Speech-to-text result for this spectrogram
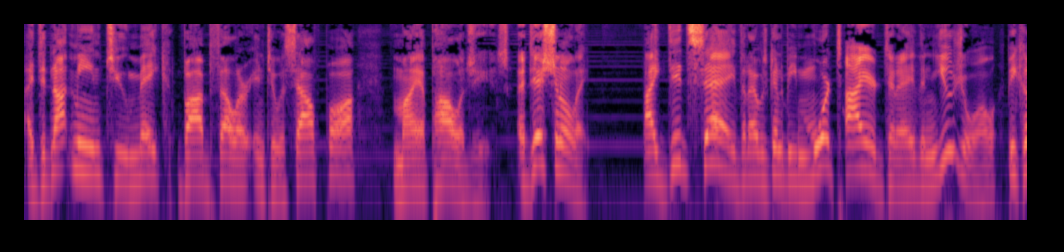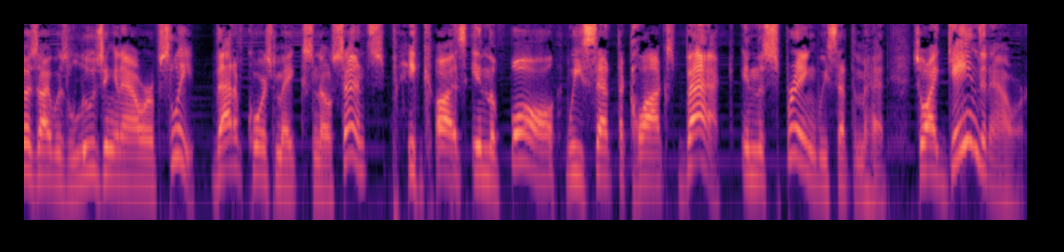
I did not mean to make Bob Feller into a southpaw. My apologies. Additionally, I did say that I was going to be more tired today than usual because I was losing an hour of sleep. That, of course, makes no sense because in the fall, we set the clocks back. In the spring, we set them ahead. So I gained an hour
